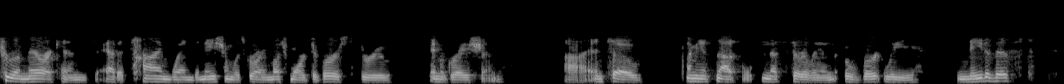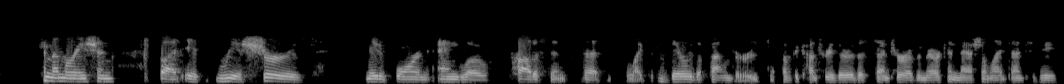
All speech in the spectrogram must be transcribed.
true Americans at a time when the nation was growing much more diverse through immigration. Uh, and so, I mean, it's not necessarily an overtly nativist commemoration, but it reassures native born Anglo Protestants that, like, they're the founders of the country, they're the center of American national identity.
